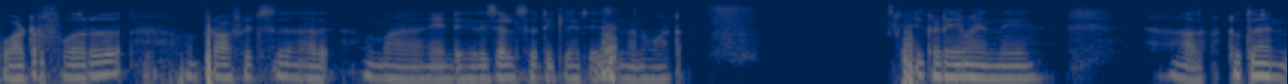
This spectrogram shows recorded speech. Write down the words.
quarter four profits అదే మా ఏంటి రిజల్ట్స్ డిక్లేర్ చేసిందనమాట ఇక్కడ ఏమైంది? Two thousand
